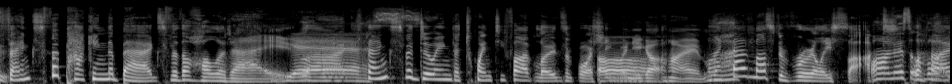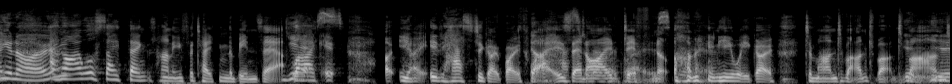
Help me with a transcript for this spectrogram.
Thanks for packing the bags for the holiday. Yes. Like, thanks for doing the 25 loads of washing when you got home. Like, that must have really sucked. Honest- well, you know. And I will say thanks, honey, for taking the bins out. Like, it, Yes. uh, you know, it has to go both ways. And go I definitely, I mean, here we go. Demand, demand, demand, Yeah, demand. yeah,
